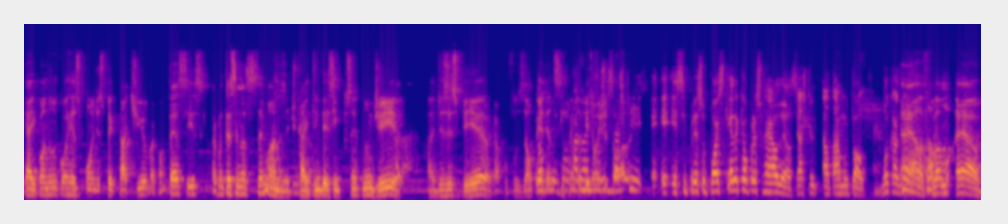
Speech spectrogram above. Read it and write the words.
E aí, quando não corresponde à expectativa, acontece isso que está acontecendo essa semana, de cair 35% num dia, a desespero, aquela confusão, perdendo Então, no 50 caso da bilhões de Netflix, você acha dólares. que esse preço pós-queda que é o preço real dela, você acha que ela estava muito alto? No caso É, ela tava, é,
